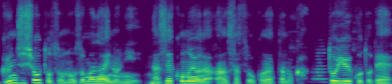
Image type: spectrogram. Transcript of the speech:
軍事衝突を望まないのになぜこのような暗殺を行ったのかということで、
